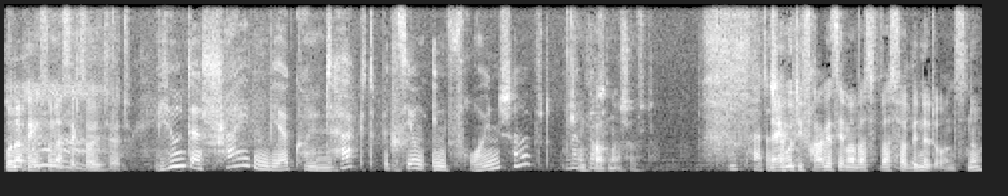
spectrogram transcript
Unabhängig ah. von der Sexualität. Wie unterscheiden wir Kontakt, Beziehung in Freundschaft und Partnerschaft? Na ja, gut, die Frage ist ja immer, was, was verbindet uns? Ne?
